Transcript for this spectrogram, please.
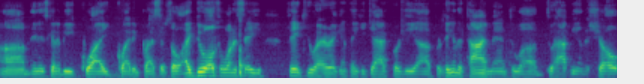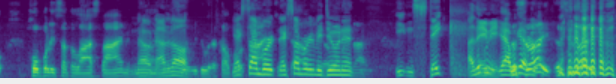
um, and it's going to be quite quite impressive. So I do also want to say thank you, Eric, and thank you, Jack, for the uh, for taking the time, man, to uh, to have me on the show. Hopefully, it's not the last time. And, No, not at all. We do it a couple. Next time we're- next time we're uh, gonna be yeah, doing it. done. Eating steak. I think we, maybe. yeah, we That's got right. That's right.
